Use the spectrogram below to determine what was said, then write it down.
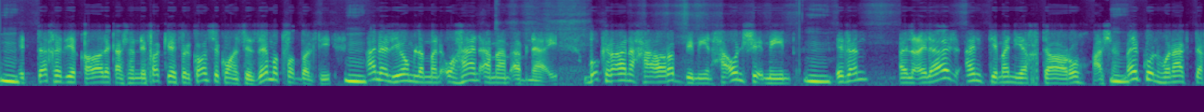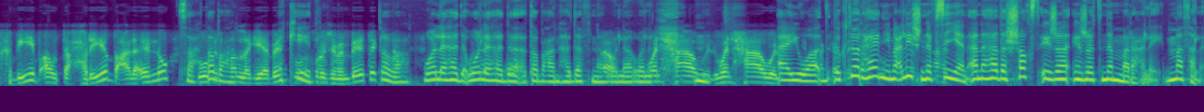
م. اتخذي قرارك عشان نفكر في الكونسيكونسز زي ما تفضلتي. م. أنا اليوم لما أهان أمام أبنائي بكرة أنا حاربي مين؟ حأنشئ مين؟ اذا العلاج أنت من يختاره عشان م. ما يكون هناك تخبيب أو تحريض على إنه صح طبعا. يا بنت واخرجي من بيتك. طبعا. ولا هد... ولا هد... طبعا هدفنا نعم. ولا ولا ونحاول ونحاول. أيوه. دكتور هاني معليش نفسيا أنا هذا الشخص اجى اجى تنمر علي مثلا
